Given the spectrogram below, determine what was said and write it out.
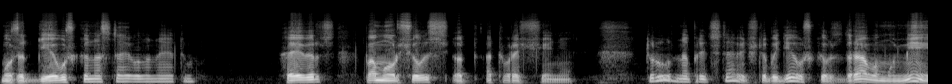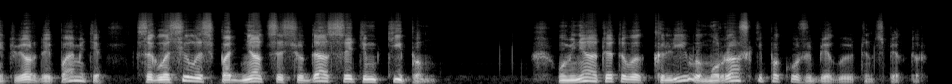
Может, девушка настаивала на этом? Хеверс поморщилась от отвращения. Трудно представить, чтобы девушка в здравом уме и твердой памяти согласилась подняться сюда с этим типом. У меня от этого клива мурашки по коже бегают, инспектор.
